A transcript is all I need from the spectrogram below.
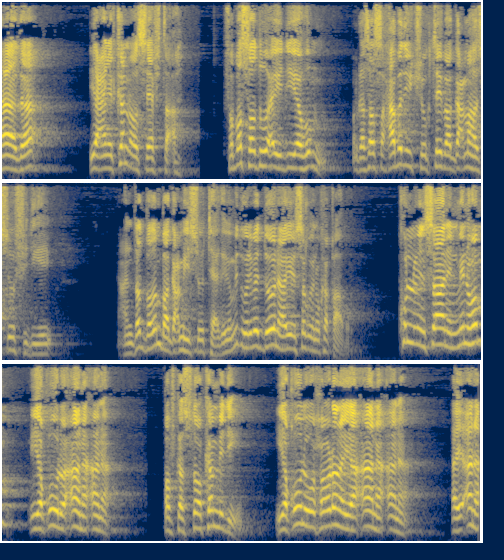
haada yacni kan oo seefta ah fa basaduu aydiyahum. Markaasaa saxaabadii joogtay baa gacmaha soo fidiyey. Yacni dad badan baa gacmihii soo taagay oo mid weliba doonaayo isagu inuu ka qaado. Kullu insaanin minhum yaquulu ana ana. Qof kastoo ka midii yaquulu wuxuu odhanayaa ana ana ay ana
